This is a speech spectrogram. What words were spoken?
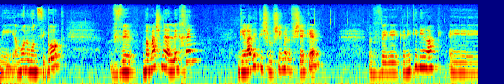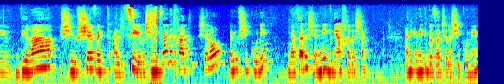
מהמון המון סיבות. וממש מהלחם גירדתי 30 אלף שקל, וקניתי דירה. אה, דירה שיושבת על ציר, שמצד אחד שלו היו שיכונים, מהצד השני בנייה חדשה. אני קניתי בצד של השיכונים.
